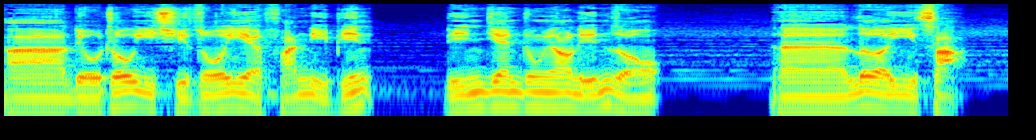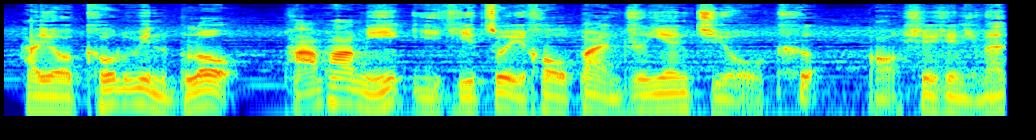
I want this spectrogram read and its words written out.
啊，柳州一起作业，樊礼斌，林间中央林总，呃，乐意撒，还有 Cold Wind Blow，爬爬迷，以及最后半支烟九克，好，谢谢你们。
